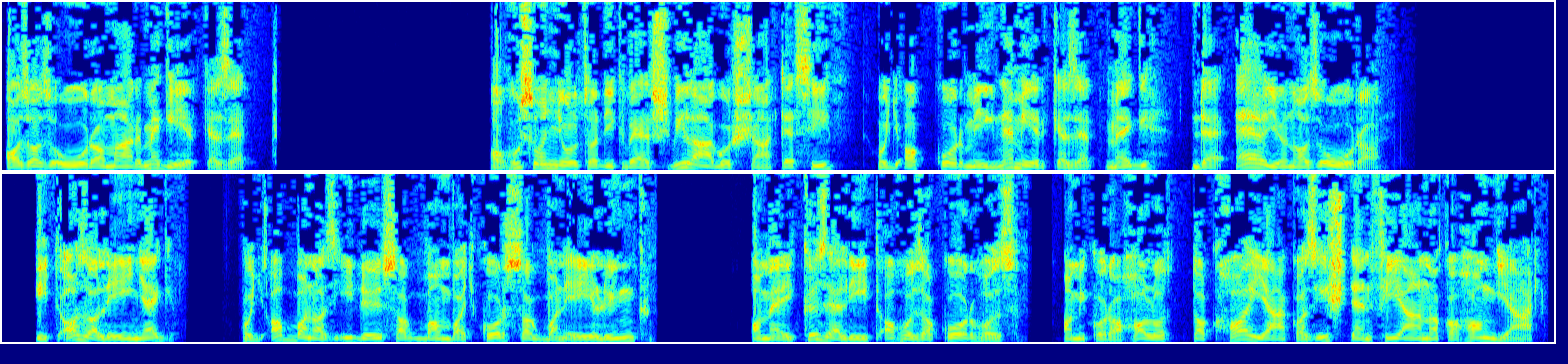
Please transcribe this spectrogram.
Az az óra már megérkezett. A 28. vers világossá teszi, hogy akkor még nem érkezett meg, de eljön az óra. Itt az a lényeg, hogy abban az időszakban vagy korszakban élünk, amely közelít ahhoz a korhoz, amikor a halottak hallják az Isten fiának a hangját,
